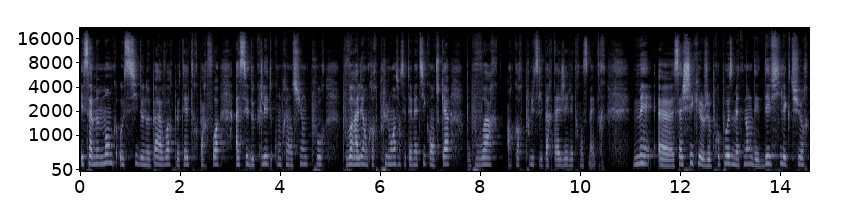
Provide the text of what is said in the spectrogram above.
et ça me manque aussi de ne pas avoir peut-être parfois assez de clés de compréhension pour pouvoir aller encore plus loin sur ces thématiques ou en tout cas pour pouvoir encore plus les partager, les transmettre. Mais euh, sachez que je propose maintenant des défis lecture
